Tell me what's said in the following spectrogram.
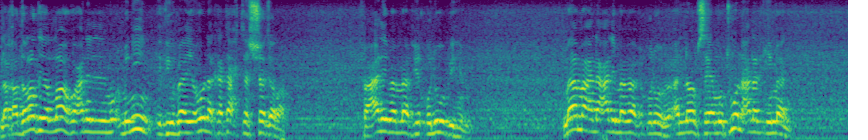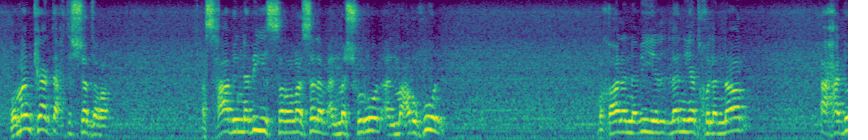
لقد رضي الله عن المؤمنين إذ يبايعونك تحت الشجرة فعلم ما في قلوبهم. ما معنى علم ما في قلوبهم؟ أنهم سيموتون على الإيمان. ومن كان تحت الشجرة؟ أصحاب النبي صلى الله عليه وسلم المشهورون المعروفون. وقال النبي لن يدخل النار أحد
